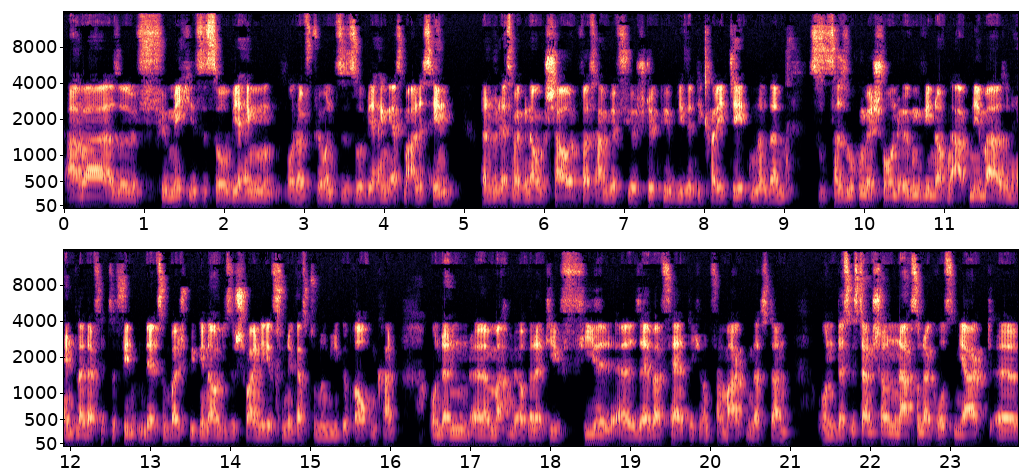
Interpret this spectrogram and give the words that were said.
Aber also für mich ist es so, wir hängen oder für uns ist es so, wir hängen erstmal alles hin dann wird erstmal genau geschaut, was haben wir für Stücke, wie sind die Qualitäten und dann versuchen wir schon irgendwie noch einen Abnehmer, also einen Händler dafür zu finden, der zum Beispiel genau diese Schweine jetzt für eine Gastronomie gebrauchen kann. Und dann äh, machen wir auch relativ viel äh, selber fertig und vermarkten das dann. Und das ist dann schon nach so einer großen Jagd äh,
